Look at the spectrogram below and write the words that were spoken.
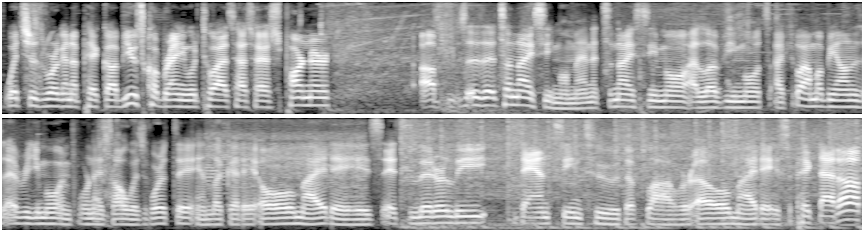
which is we're gonna pick up. Use code brand with twice hashtag partner. Uh, it's a nice emo, man. It's a nice emo. I love emotes. I feel like I'm gonna be honest, every emo in Fortnite's always worth it. And look at it. Oh my days. It's literally dancing to the flower. Oh my days. Pick that up.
